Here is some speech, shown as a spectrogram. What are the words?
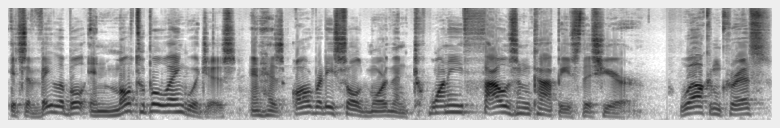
It's available in multiple languages and has already sold more than 20,000 copies this year. Welcome, Chris.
